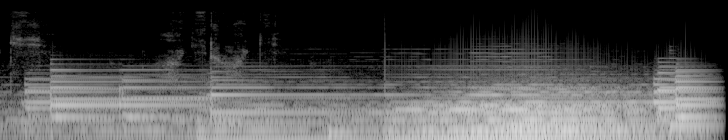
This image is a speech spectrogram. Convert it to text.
aqui.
